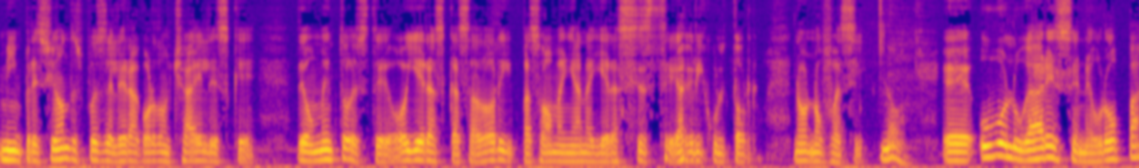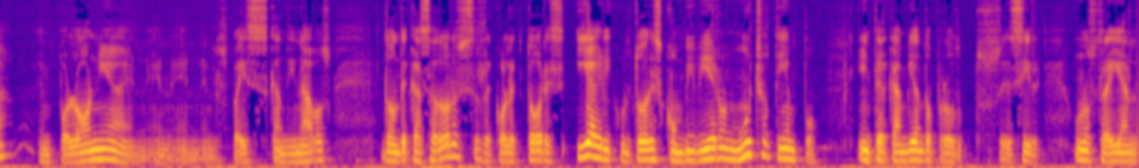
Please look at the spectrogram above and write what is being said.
mi impresión después de leer a Gordon Child es que de momento este hoy eras cazador y pasado mañana ya eras este agricultor. No, no fue así. No. Eh, hubo lugares en Europa, en Polonia, en, en, en los países escandinavos, donde cazadores, recolectores y agricultores convivieron mucho tiempo intercambiando productos. Es decir, unos traían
